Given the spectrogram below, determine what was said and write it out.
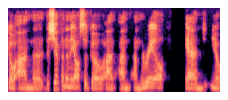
go on the, the ship and then they also go on, on, on the rail. And, you know,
